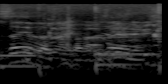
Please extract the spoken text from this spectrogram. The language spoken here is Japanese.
Güzel evlat. Güzel evlat.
